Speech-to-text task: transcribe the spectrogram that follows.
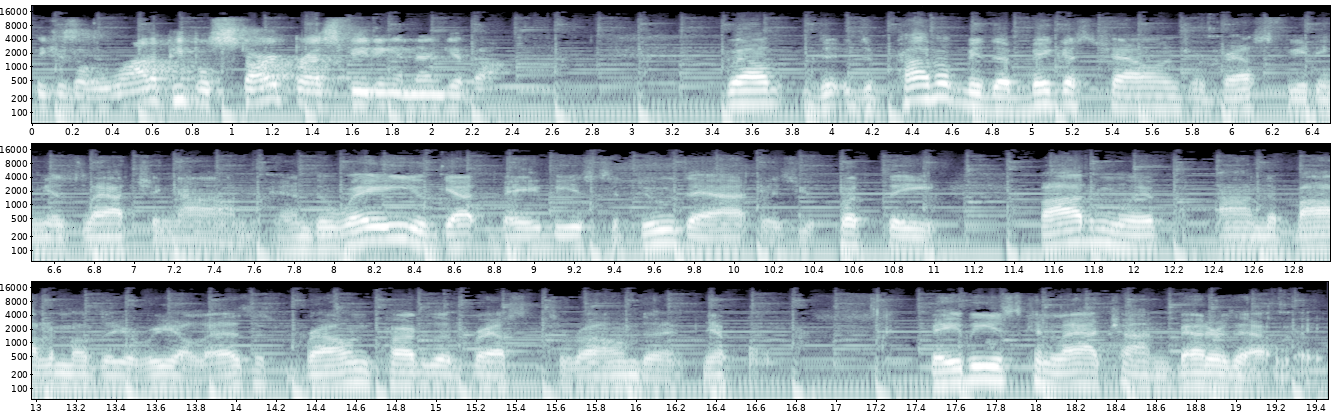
Because a lot of people start breastfeeding and then give up. Well, the, the, probably the biggest challenge of breastfeeding is latching on. And the way you get babies to do that is you put the bottom lip on the bottom of the areola, as this brown part of the breast around the nipple. Babies can latch on better that way.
